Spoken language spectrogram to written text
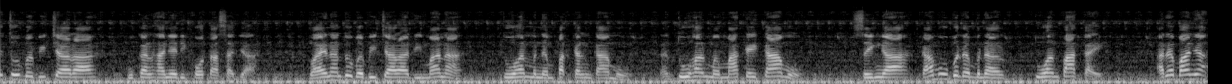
itu berbicara bukan hanya di kota saja. Pelayanan itu berbicara di mana Tuhan menempatkan kamu dan Tuhan memakai kamu sehingga kamu benar-benar Tuhan pakai. Ada banyak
